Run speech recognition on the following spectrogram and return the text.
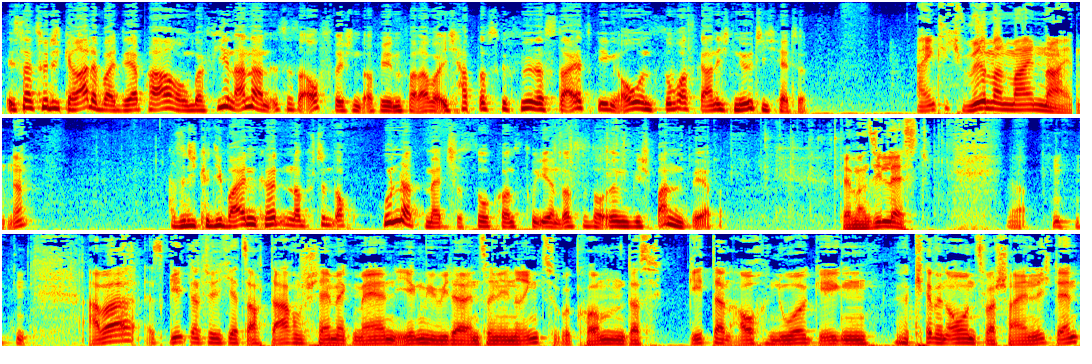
Ist natürlich gerade bei der Paarung, bei vielen anderen ist es auffrischend auf jeden Fall, aber ich habe das Gefühl, dass Styles gegen Owens sowas gar nicht nötig hätte. Eigentlich will man meinen, nein, ne? Also die, die beiden könnten doch bestimmt auch 100 Matches so konstruieren, dass es doch irgendwie spannend wäre. Wenn man sie lässt. Ja. Aber es geht natürlich jetzt auch darum, Shane McMahon irgendwie wieder in den Ring zu bekommen. Das geht dann auch nur gegen Kevin Owens wahrscheinlich, denn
